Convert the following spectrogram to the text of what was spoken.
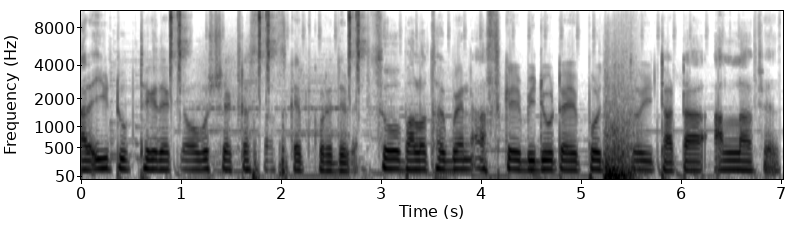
আর ইউটিউব থেকে দেখলে অবশ্যই একটা সাবস্ক্রাইব করে দেবেন। সো ভালো থাকবেন। আজকের ভিডিওটা এ পর্যন্তই। টাটা। আল্লাহ হাফেজ।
